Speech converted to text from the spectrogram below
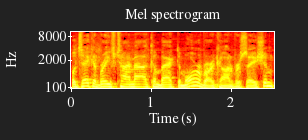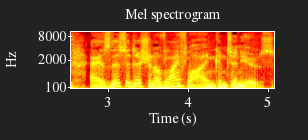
We'll take a brief time out, come back to more of our conversation as this edition of Lifeline continues.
